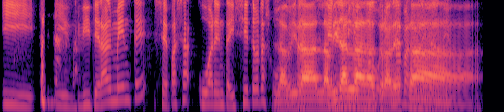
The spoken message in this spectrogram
Y, y literalmente se pasa 47 horas La jugando. vida, la vida en la naturaleza.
